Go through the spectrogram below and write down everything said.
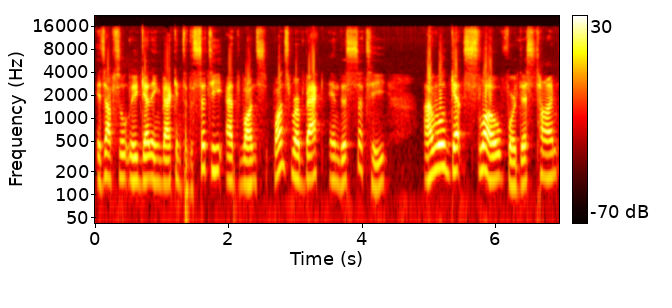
it's absolutely getting back into the city at once. Once we're back in this city, I will get slow for this time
